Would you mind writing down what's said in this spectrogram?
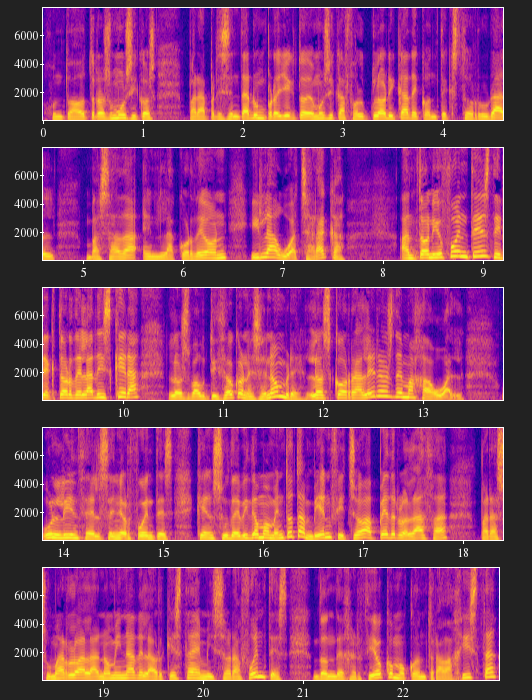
junto a otros músicos, para presentar un proyecto de música folclórica de contexto rural basada en el acordeón y la guacharaca. Antonio Fuentes, director de la disquera, los bautizó con ese nombre, Los Corraleros de Majagual. Un lince el señor Fuentes, que en su debido momento también fichó a Pedro Laza para sumarlo a la nómina de la orquesta emisora Fuentes, donde ejerció como contrabajista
